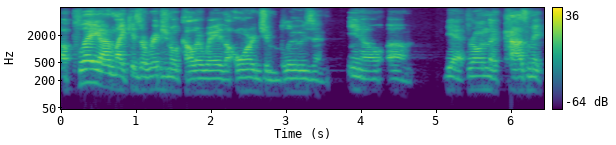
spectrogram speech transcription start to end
a play on like his original colorway, the orange and blues, and you know, um, yeah, throwing the cosmic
